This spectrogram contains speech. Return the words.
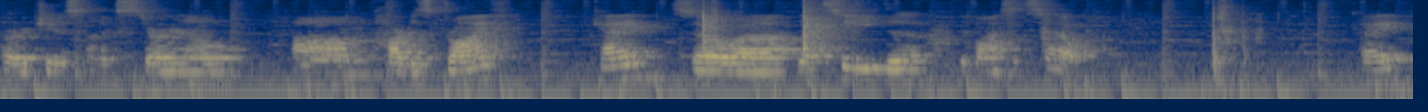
purchase an external um, hard disk drive. Okay, so uh, let's see the device itself. Okay,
